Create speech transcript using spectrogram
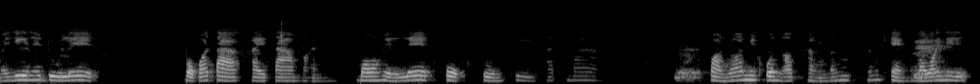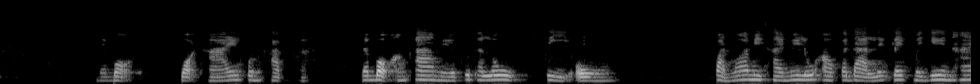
มายื่นให้ดูเลข บอกว่าตาใครตามัน มองเห็นเลขหกศูนย์สี่ชัดมาก ฝันว่ามีคนเอาถังน้ำน้ำแข็งมาไว้ใน ในเบาะเบาะท้ายคนขับค่ะ และเบาะข้างๆมีพระพุทธรูปสี่องค์ ฝันว่ามีใครไม่รู้เอากระดาษเล็กๆ มายื่นให้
